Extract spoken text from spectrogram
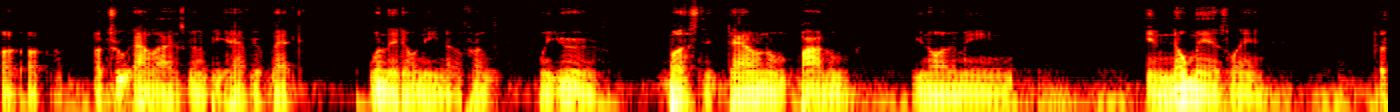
A, a, a true ally is going to be have your back when they don't need nothing from you when you're busted down on bottom you know what I mean, in no man's land, the,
